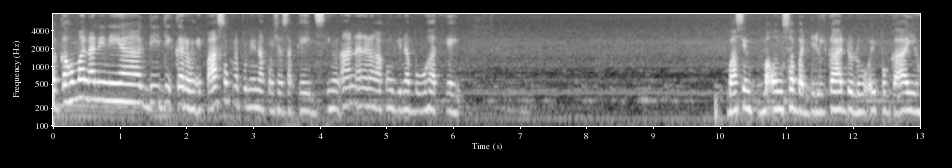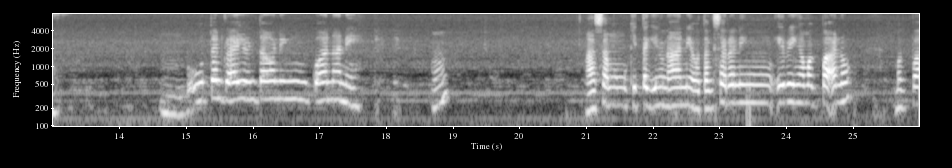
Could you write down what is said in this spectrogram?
Pagkahuman ani niya didi karon ipasok na po nina ko siya sa cage. Ingon ana na lang akong ginabuhat kay basin maunsa ba delikado luoy pug kaayo. Hmm, buutan kaayo in town ning kuanan ni. Hmm? Asa mo kitag inunani o tagsara ning iri nga magpaano? Magpa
